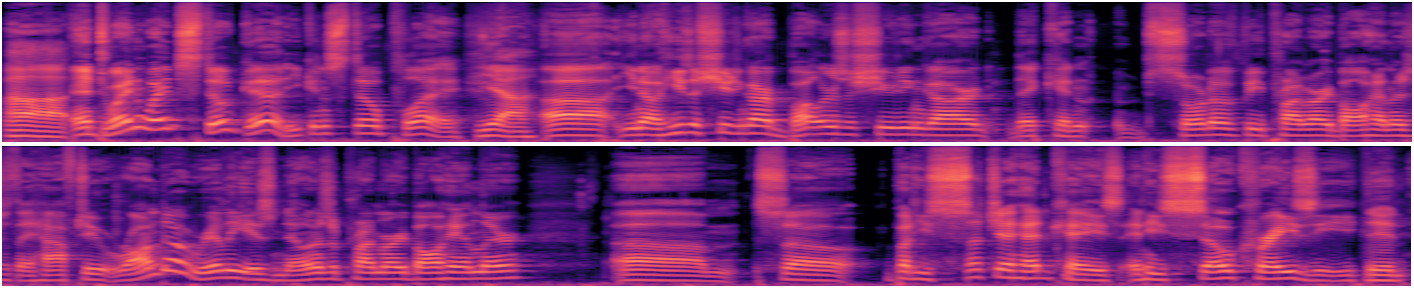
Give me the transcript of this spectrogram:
Uh, And Dwyane Wade's still good. He can still play. yeah, Uh, you know, he's a shooting guard. Butler's a shooting guard. They can sort of be primary ball handlers if they have to. Rondo really is known as a primary ball handler. Um, so, but he's such a head case and he's so crazy. dude.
